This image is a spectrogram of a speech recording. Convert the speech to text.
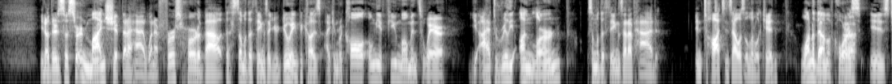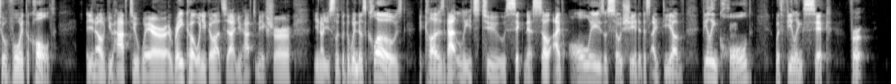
you know there's a certain mind shift that i had when i first heard about the, some of the things that you're doing because i can recall only a few moments where i had to really unlearn some of the things that I've had been taught since I was a little kid. One of them, of uh-huh. course, yeah. is to avoid the cold. You know, you have to wear a raincoat when you go outside. You have to make sure, you know, you sleep with the windows closed because that leads to sickness. So I've always associated this idea of feeling cold with feeling sick for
